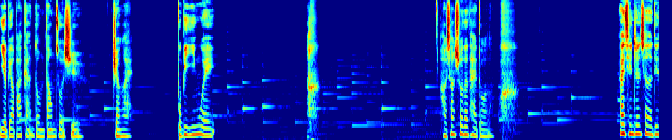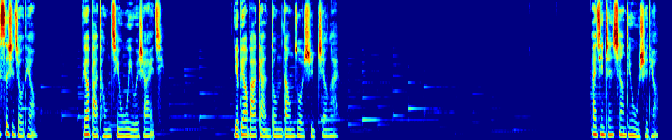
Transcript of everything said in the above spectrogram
也不要把感动当做是真爱，不必因为，好像说的太多了。爱情真相的第四十九条：不要把同情误以为是爱情，也不要把感动当做是真爱。爱情真相第五十条：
